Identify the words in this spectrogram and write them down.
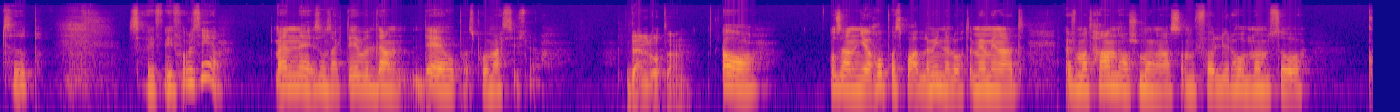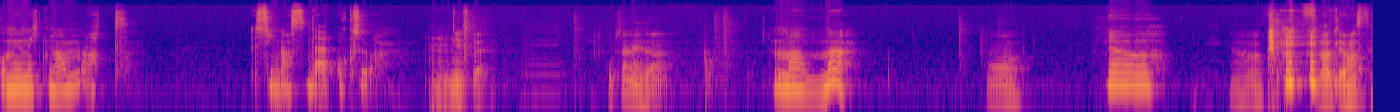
typ. Så vi, vi får se. Men eh, som sagt, det är väl den, det jag hoppas på mest just nu. Den låten? Ja. Och sen, jag hoppas på alla mina låtar. Men jag menar att eftersom att han har så många som följer honom så kommer ju mitt namn att synas där också då. Mm, just det. Hoppsan hejsan. Mamma. Ja. Ja. Ja, för, förlåt, jag måste...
